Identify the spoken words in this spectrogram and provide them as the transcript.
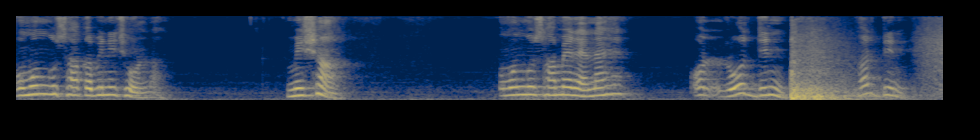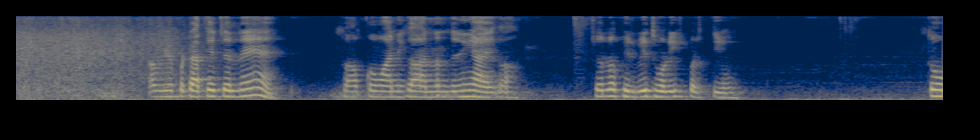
उमंग उत्साह कभी नहीं छोड़ना। हमेशा उमंग उत्साह में रहना है और रोज दिन, हर दिन अब ये पटाखे चल रहे हैं तो आपको वाणी का आनंद नहीं आएगा। चलो फिर भी थोड़ी पढ़ती हूँ। तो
